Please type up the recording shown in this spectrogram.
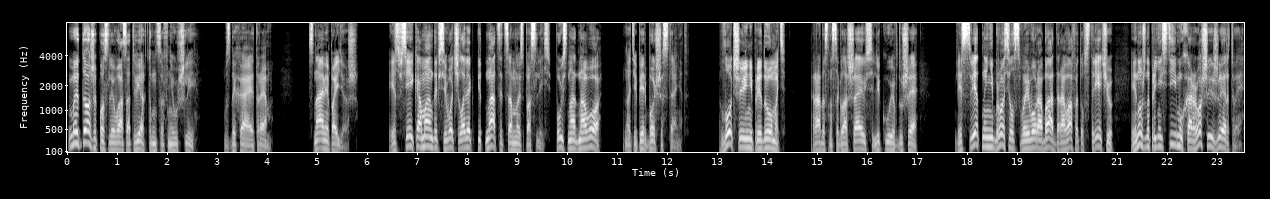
Мы тоже после вас от верктумцев не ушли, вздыхает Рэм. С нами пойдешь. Из всей команды всего человек 15 со мной спаслись. Пусть на одного, но теперь больше станет. Лучше и не придумать. Радостно соглашаюсь, ликуя в душе. Бесцветный не бросил своего раба, даровав эту встречу, и нужно принести ему хорошие жертвы.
